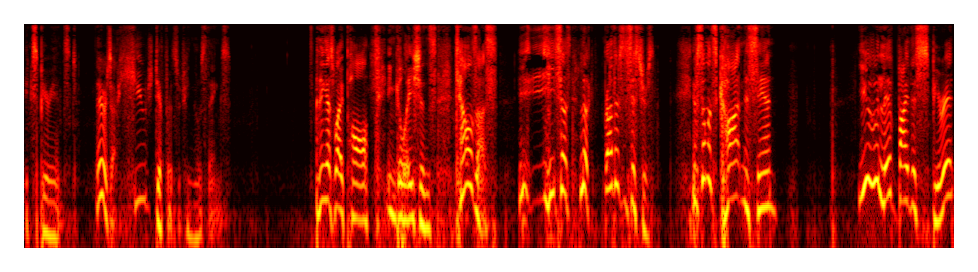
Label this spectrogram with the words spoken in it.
experienced. There is a huge difference between those things. I think that's why Paul in Galatians tells us, he, he says, Look, brothers and sisters, if someone's caught in a sin, you who live by the Spirit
